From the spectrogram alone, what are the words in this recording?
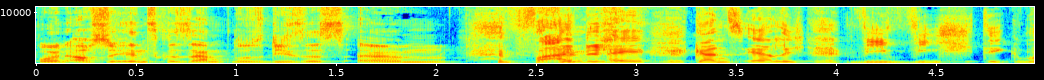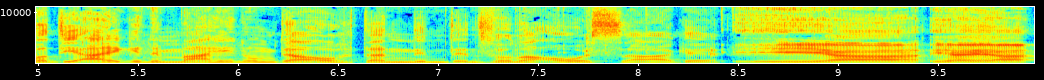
Und auch so insgesamt so dieses. Ähm, Vor allem, ich, ey, ganz ehrlich, wie wichtig man die eigene Meinung da auch dann nimmt in so einer Aussage. Ja, ja, ja.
